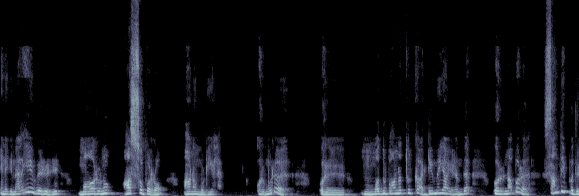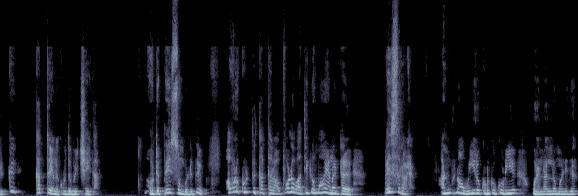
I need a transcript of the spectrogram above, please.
இன்றைக்கி நிறைய பேர் மாறணும் ஆசைப்படுறோம். ஆனால் முடியலை. ஒரு முறை ஒரு மதுபானத்திற்கு அடிமையாக இருந்த ஒரு நபரை சந்திப்பதற்கு கத்த எனக்கு உதவி செய்தார். அவர்கிட்ட பேசும் பொழுது அவரை குறித்து கத்தர் அவ்வளவு அதிகமாக என்கிட்ட பேசுகிறாரு அன்பு நான் உயிரை கொடுக்கக்கூடிய ஒரு நல்ல மனிதர்.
